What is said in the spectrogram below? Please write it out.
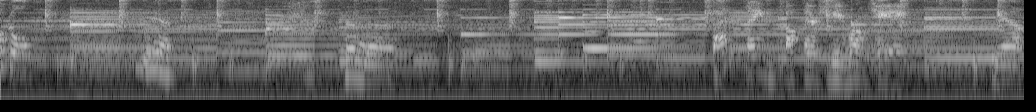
Uncle! Yeah. Uh, That thing up there should be rotating. yeah,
